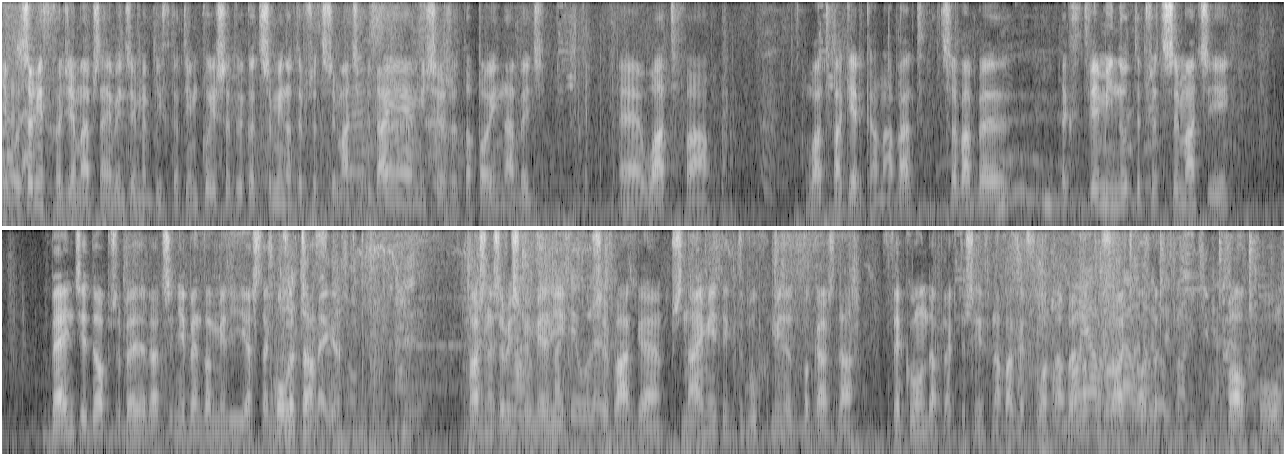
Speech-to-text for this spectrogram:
Niepotrzebnie schodziłem, ale przynajmniej będziemy blisko teamku. Jeszcze tylko 3 minuty przytrzymać. Wydaje mi się, że to powinna być e, łatwa, łatwa gierka nawet. Trzeba by tak z 2 minuty przytrzymać i będzie dobrze, bo raczej nie będą mieli aż tak dużo czasu. mega. Ważne, żebyśmy mieli przewagę przynajmniej tych dwóch minut, bo każda sekunda praktycznie jest na wagę słota. Będą wola od boku.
